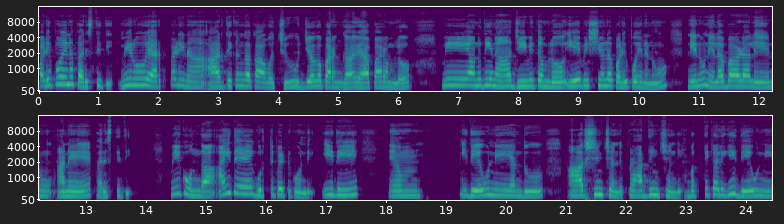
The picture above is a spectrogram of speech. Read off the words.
పడిపోయిన పరిస్థితి. మీరు ఏర్పడిన ఆర్థికంగా కావచ్చు ఉద్యోగపరంగా వ్యాపారంలో మీ అనుదిన జీవితంలో ఏ విషయంలో పడిపోయినను నేను నిలబడలేను అనే పరిస్థితి. మీకు ఉందా? అయితే గుర్తుపెట్టుకోండి. ఇది ఈ దేవుణ్ణి అందు హర్షించండి ప్రార్థించండి. భక్తి కలిగి దేవుణ్ణి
